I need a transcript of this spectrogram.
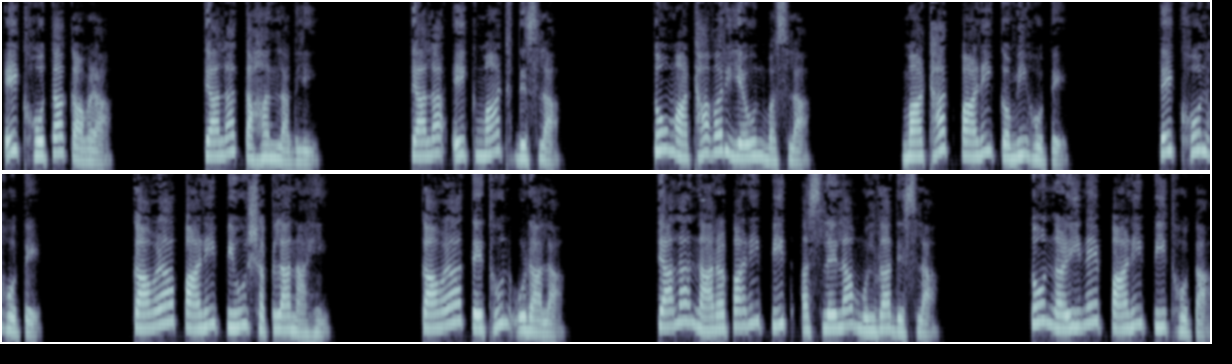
एक होता कावळा. त्याला तहान लागली. त्याला एक माठ दिसला. तो माठावर येऊन बसला. माठात पाणी कमी होते. ते खोल होते. कावळा पाणी पिऊ शकला नाही. कावळा तेथून उडाला. त्याला नारळपाणी पीत असलेला मुलगा दिसला. तो नळीने पाणी पीत होता.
